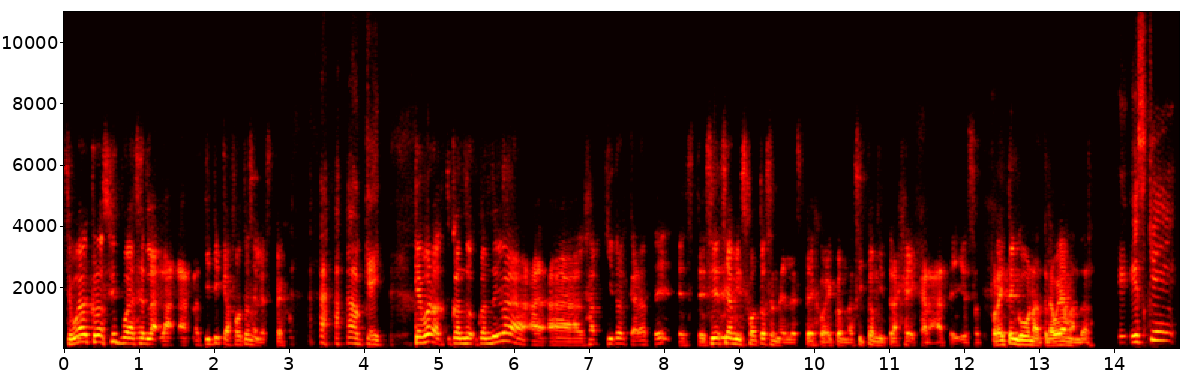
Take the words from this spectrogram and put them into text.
Si voy al CrossFit, voy a hacer la, la, la, la típica foto en el espejo. ok. Que bueno, cuando, cuando iba al Hapkido, al karate, este, sí hacía mis fotos en el espejo, eh, con, así con mi traje de karate y eso. Por ahí tengo una, te la voy a mandar. E- Es que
